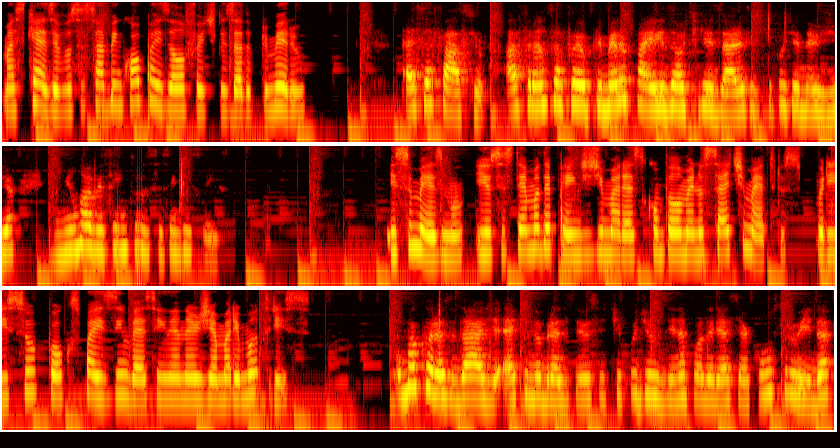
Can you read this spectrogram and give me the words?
Mas, Késia, você sabe em qual país ela foi utilizada primeiro? Essa é fácil. A França foi o primeiro país a utilizar esse tipo de energia em 1966. Isso mesmo, e o sistema depende de marés com pelo menos 7 metros, por isso poucos países investem na energia maremotriz. Uma curiosidade é que no Brasil esse tipo de usina poderia ser construída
